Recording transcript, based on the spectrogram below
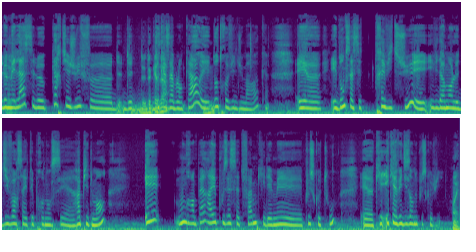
Le Mela, c'est le quartier juif euh, de, de, de, Casablanca et mhm. d'autres villes du Maroc. Et, et donc ça s'est très vite su. Et évidemment, le divorce a été prononcé rapidement. Et mon grand-père a épousé cette femme qu'il aimait plus que tout et, qui, et qui avait 10 ans de plus que lui. Ouais.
